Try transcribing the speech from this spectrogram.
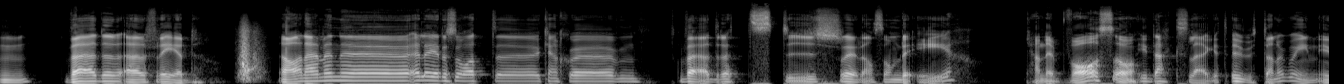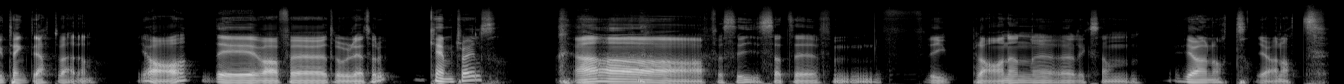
Mm. Väder är fred. Ja, nej men eh, eller är det så att eh, kanske mm, vädret styrs redan som det är Kan det vara så? i dagsläget utan att gå in i tänkte att-världen? Ja, det är varför tror du det tror du? Chemtrails? Ja, precis. Att eh, flygplanen eh, liksom Gör något. gör något.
